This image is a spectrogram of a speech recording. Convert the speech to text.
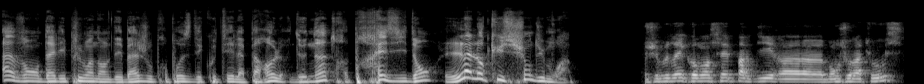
avant d'aller plus loin dans le débat, je vous propose d'écouter la parole de notre président, l'allocution du mois. Je voudrais commencer par dire euh, bonjour à tous.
